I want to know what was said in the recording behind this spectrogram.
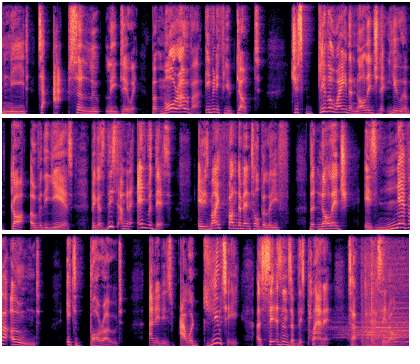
need to absolutely do it. But moreover, even if you don't, just give away the knowledge that you have got over the years. Because this, I'm going to end with this. It is my fundamental belief that knowledge is never owned. It's borrowed. And it is our duty as citizens of this planet to pass it on.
